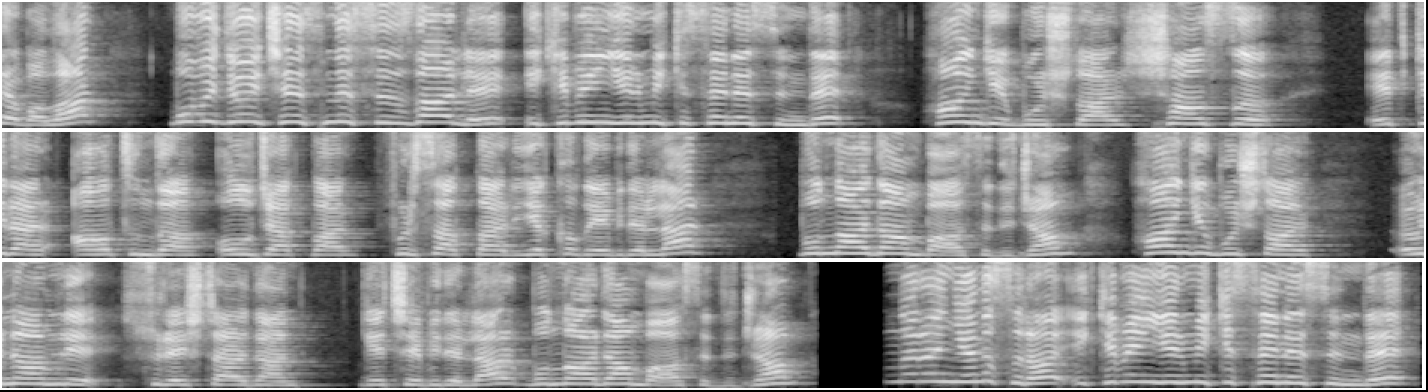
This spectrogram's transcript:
merhabalar. Bu video içerisinde sizlerle 2022 senesinde hangi burçlar şanslı etkiler altında olacaklar, fırsatlar yakalayabilirler? Bunlardan bahsedeceğim. Hangi burçlar önemli süreçlerden geçebilirler? Bunlardan bahsedeceğim. Bunların yanı sıra 2022 senesinde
